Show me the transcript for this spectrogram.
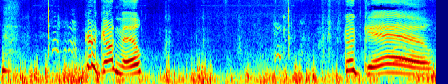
Good God, Mill. Good girl.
